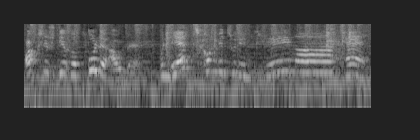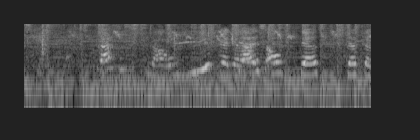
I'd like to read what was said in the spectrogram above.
Ochse, Stiere, Bulle, Auge. Und jetzt kommen wir zu dem Thema Häschen. Das ist Claudi. Der, der ist auf der, der, der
